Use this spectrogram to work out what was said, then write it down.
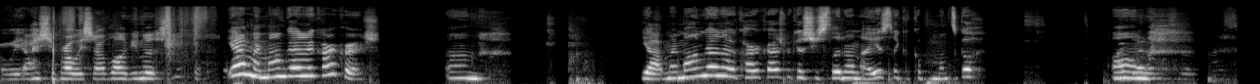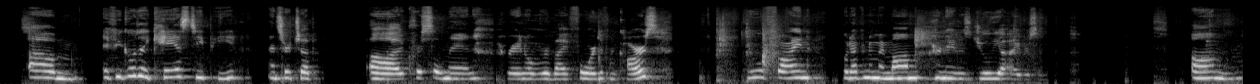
oh wait, I should probably stop vlogging this. Yeah, my mom got in a car crash. Um, yeah, my mom got in a car crash because she slid on ice like a couple months ago. Um, um, if you go to KSTP and search up uh, Crystal Man ran over by four different cars, you will find what happened to my mom. Her name is Julia Iverson. Um,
